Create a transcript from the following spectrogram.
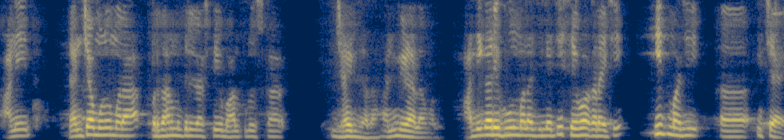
आणि त्यांच्यामुळं मला प्रधानमंत्री राष्ट्रीय बाल पुरस्कार जाहीर झाला आणि मिळाला मला. अधिकारी होऊन मला जिल्ह्याची सेवा करायची हीच माझी अं, इच्छा आहे.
